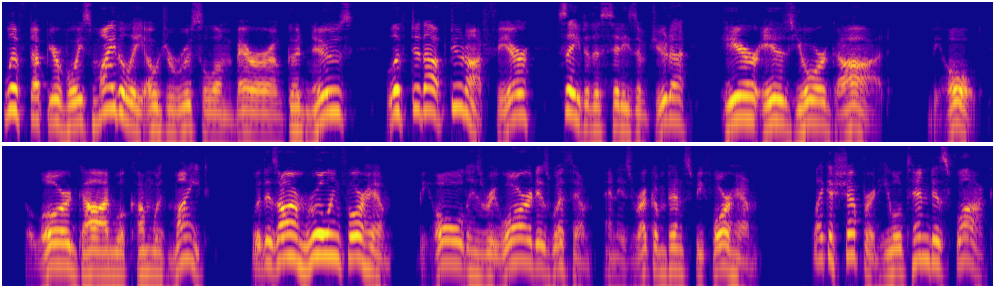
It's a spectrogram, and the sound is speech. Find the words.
Lift up your voice mightily, O Jerusalem, bearer of good news. Lift it up, do not fear. Say to the cities of Judah, Here is your God. Behold, the Lord God will come with might, with his arm ruling for him. Behold, his reward is with him, and his recompense before him. Like a shepherd, he will tend his flock.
